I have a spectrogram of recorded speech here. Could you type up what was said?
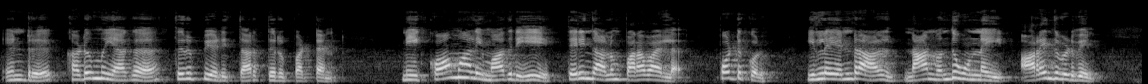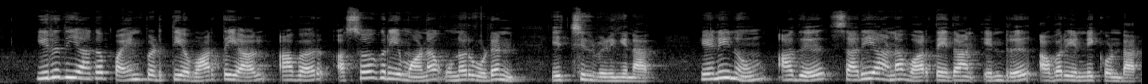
என்று கடுமையாக திருப்பி அடித்தார் நீ கோமாளி மாதிரி தெரிந்தாலும் பரவாயில்ல. போட்டுக்கொள். இல்லையென்றால் நான் வந்து உன்னை அரைந்து விடுவேன். இறுதியாக பயன்படுத்திய வார்த்தையால் அவர் அசௌகரியமான உணர்வுடன் எச்சில் விழுங்கினார். எனினும் அது சரியான வார்த்தைதான் என்று அவர் எண்ணிக்கொண்டார்.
